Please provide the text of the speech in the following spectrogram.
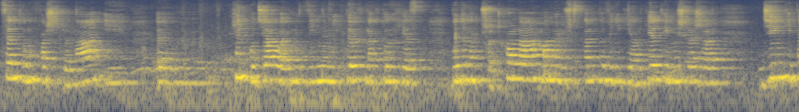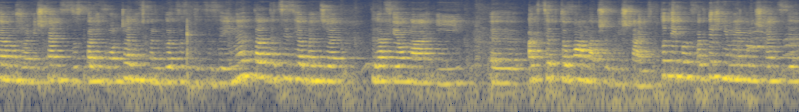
Centrum Chwaszczyna i ym, kilku działek, między innymi tych, na których jest budynek przedszkola. Mamy już wstępne wyniki ankiety i myślę, że dzięki temu, że mieszkańcy zostali włączeni w ten proces decyzyjny, ta decyzja będzie trafiona i y, akceptowana przez mieszkańców. Do tej pory faktycznie my jako mieszkańcy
